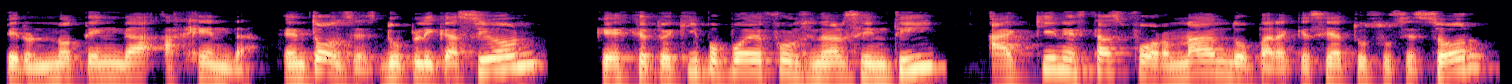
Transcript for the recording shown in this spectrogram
pero no tenga agenda. Entonces, duplicación, que es que tu equipo puede funcionar sin ti, a quién estás formando para que sea tu sucesor,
